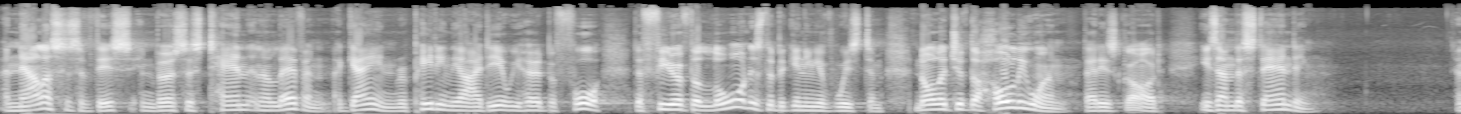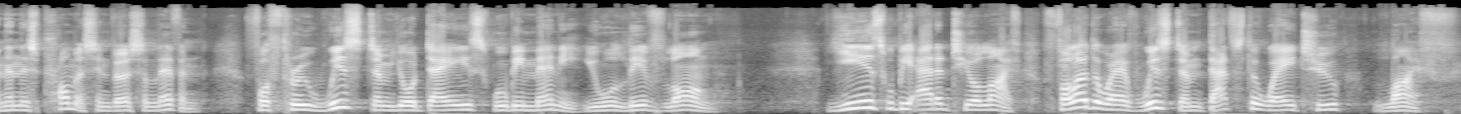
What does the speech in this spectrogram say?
analysis of this in verses 10 and 11. Again, repeating the idea we heard before the fear of the Lord is the beginning of wisdom. Knowledge of the Holy One, that is God, is understanding. And then this promise in verse 11 For through wisdom your days will be many, you will live long. Years will be added to your life. Follow the way of wisdom, that's the way to life.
